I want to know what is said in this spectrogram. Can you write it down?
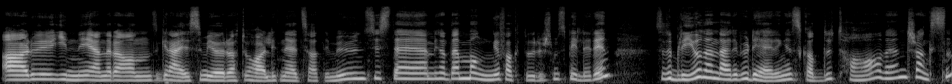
Er du inne i en eller annen greie som gjør at du har litt nedsatt immunsystem? Det er mange faktorer som spiller inn. Så det blir jo den der vurderingen skal du ta den sjansen?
